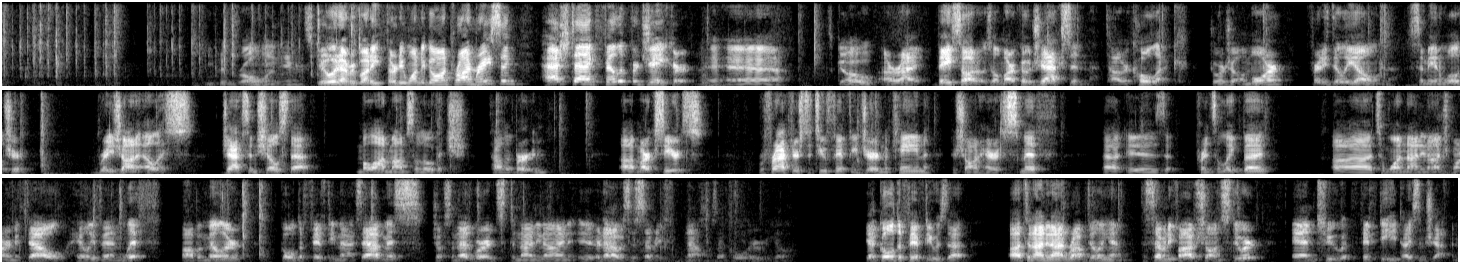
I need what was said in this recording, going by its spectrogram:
Keep it rolling here. Let's do it, everybody. 31 to go on Prime Racing. Hashtag fill it for Jaker. Yeah. Let's go. All right. Base autos. Elmarko Jackson, Tyler Kolek, Georgia Amore, Freddie Dilione, Simeon Wilcher, Rayjon Ellis, Jackson Shelstad, Milan Momcilovic, Tyler Burton, uh, Mark Sears, Refractors to 250, Jared McCain, DeShawn Harris Smith, that is Prince Aligbe, uh, to 199, Jamari McDowell, Hailey Van Lith, Baba Miller, gold to 50, Max Abmas, Justin Edwards to 99, or no, it was to 70. No, was that gold or yellow? Yeah, gold to 50 was that. Uh, to 99, Rob Dillingham. To 75, Sean Stewart. And to 50, Taison Chatman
